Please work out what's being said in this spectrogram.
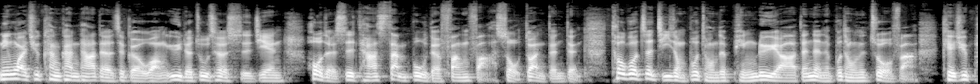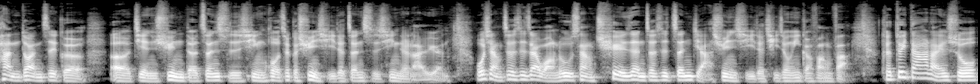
另外去看看它的这个网域的注册时间，或者是它散布的方法手段等等，透过这几种不同的频率啊等等的不同的做法，可以去判断这个呃简讯的真实。实性或这个讯息的真实性的来源，我想这是在网络上确认这是真假讯息的其中一个方法。可对大家来说，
